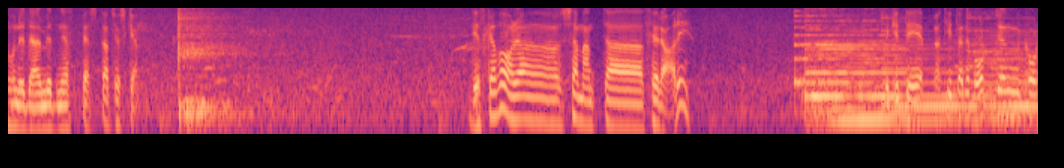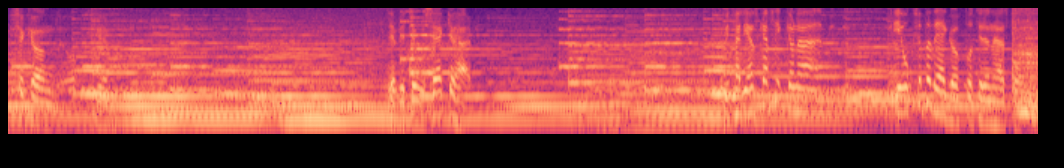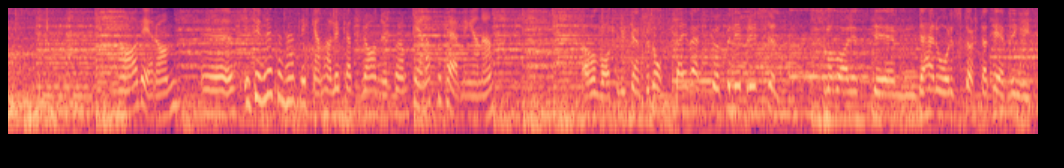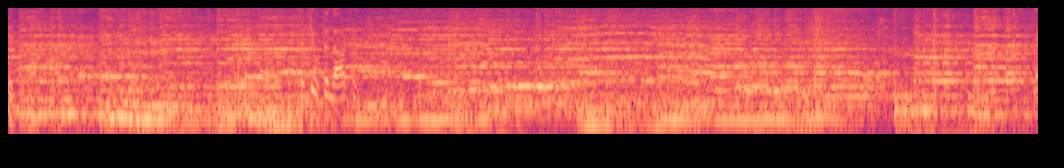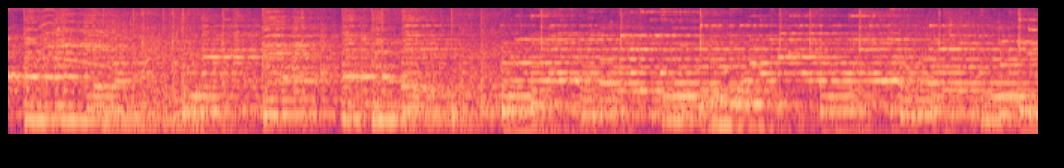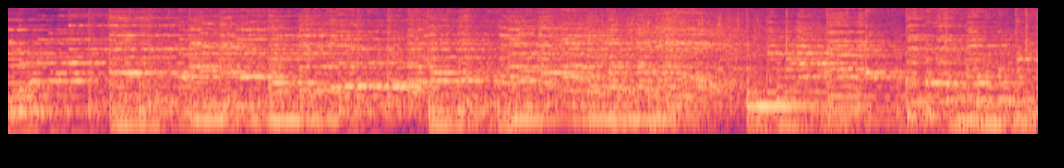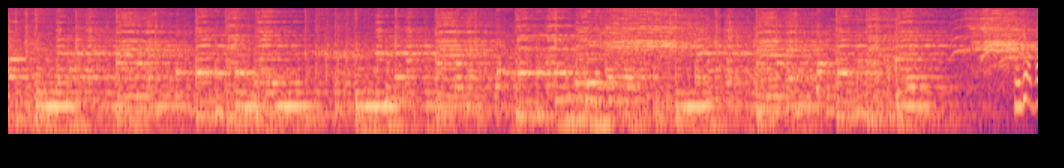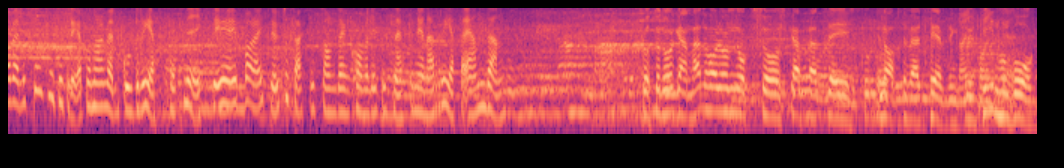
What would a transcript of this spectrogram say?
Hon är därmed näst bästa tyska. Det ska vara Samantha Ferrari. Vilket det är. Jag tittade bort en kort sekund och eh, blev lite osäker här. De italienska flickorna är också på väg uppåt i den här sporten. Ja, det är de. Eh, I synnerhet den här flickan har lyckats bra nu på de senaste tävlingarna. Ja, hon var till exempel åtta i världscupen i Bryssel som har varit eh, det här årets största tävling hittills. För 14 dagar sedan. Hon jobbar väldigt fint med sitt rep. Hon har en väldigt god repteknik. Det är bara i slutet faktiskt som den kommer lite snett, den ena repänden. 17 år gammal har hon också skaffat sig en avsevärd tävlingsrutin. Hon vågar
